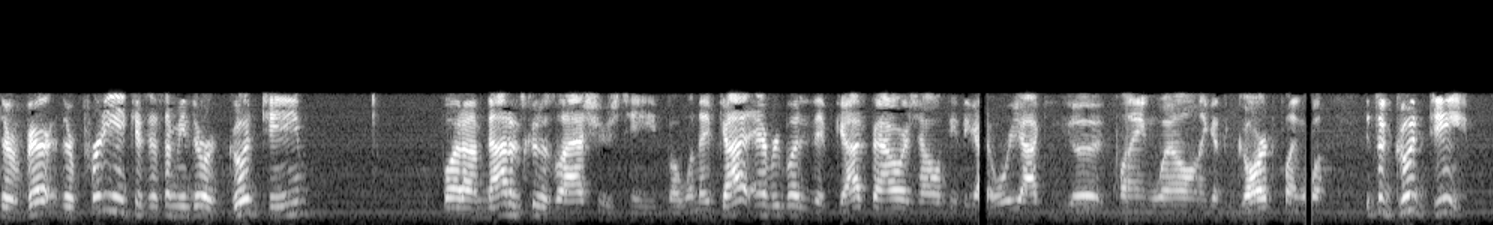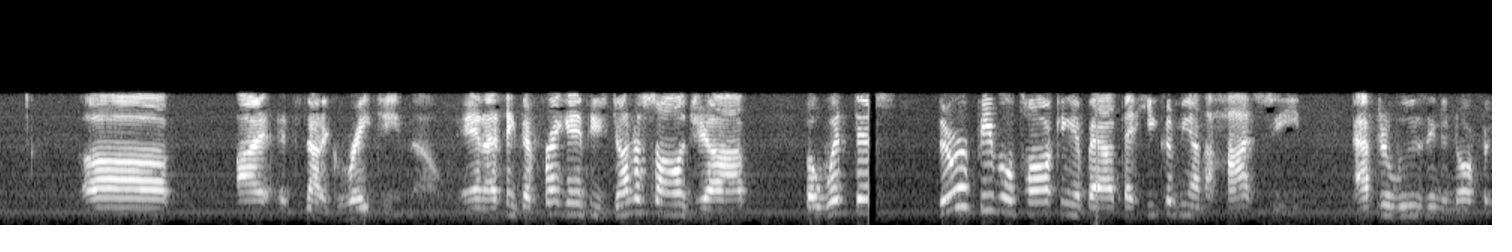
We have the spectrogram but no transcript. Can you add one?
they're very they're pretty inconsistent. I mean, they're a good team, but um, not as good as last year's team. But when they've got everybody, they've got Bowers healthy, they got Oriakhi good playing well, and they got the guards playing well. It's a good team. Uh, I it's not a great team though, and I think that Frank Anthony's done a solid job. But with this, there are people talking about that he could be on the hot seat after losing to Norfolk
